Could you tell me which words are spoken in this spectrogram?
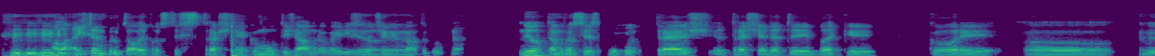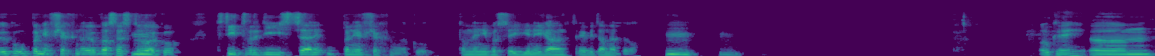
Ale i ten Brutal je prostě strašně jako multižánrový, když se to člověk na to koukne. Jo, Tam jo. prostě jako trash, trash edity, blacky, kory, uh, jako úplně všechno, jo, vlastně z toho mm. jako z té tvrdé scény úplně všechno, jako tam není prostě jediný žádný, který by tam nebyl. Mm. Mm. OK. Um,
